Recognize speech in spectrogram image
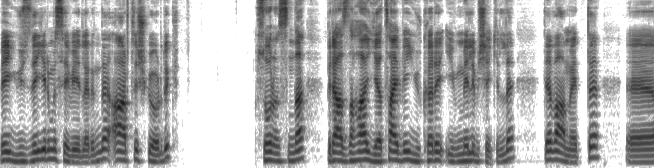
ve %20 seviyelerinde artış gördük. Sonrasında biraz daha yatay ve yukarı ivmeli bir şekilde devam etti. E,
